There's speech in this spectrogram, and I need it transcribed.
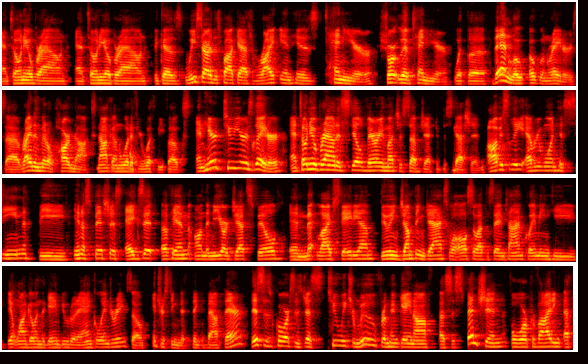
Antonio Brown, Antonio Brown, because we started this podcast right in his tenure, short-lived tenure with the then Oakland Raiders, uh, right in the middle of hard knocks. Knock on wood if you're with me, folks. And here, two years later, Antonio Brown is still very much a subject of discussion. Obviously, everyone has seen the inauspicious exit of him on the New York Jets field in MetLife Stadium, doing jumping jacks while also at the same time claiming he didn't want to go in the game due to an ankle injury. So interesting to think about there. This, is, of course, is just two weeks removed from him getting off a suspension for providing a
